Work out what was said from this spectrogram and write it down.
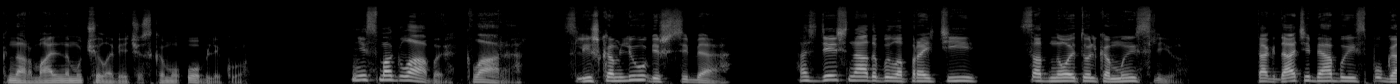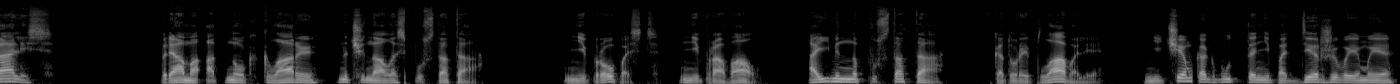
к нормальному человеческому облику. «Не смогла бы, Клара. Слишком любишь себя. А здесь надо было пройти с одной только мыслью. Тогда тебя бы испугались». Прямо от ног Клары начиналась пустота. Не пропасть, не провал, а именно пустота, в которой плавали ничем как будто не поддерживаемые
